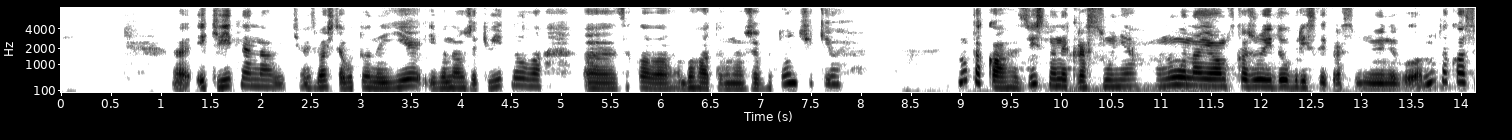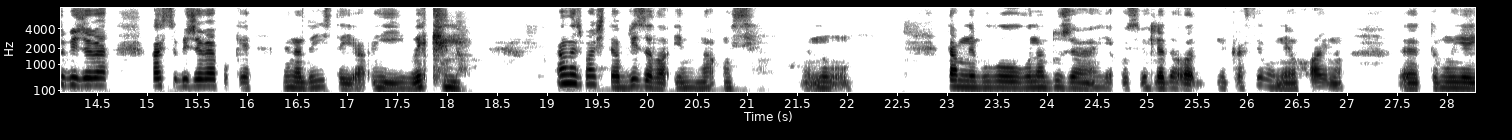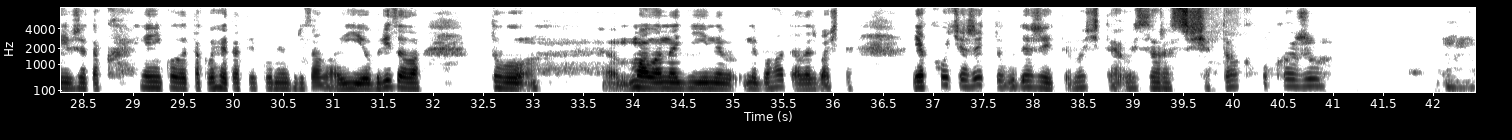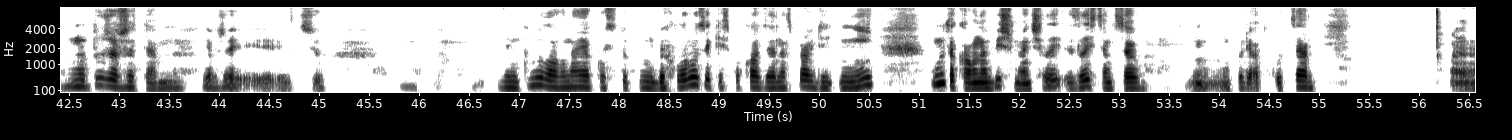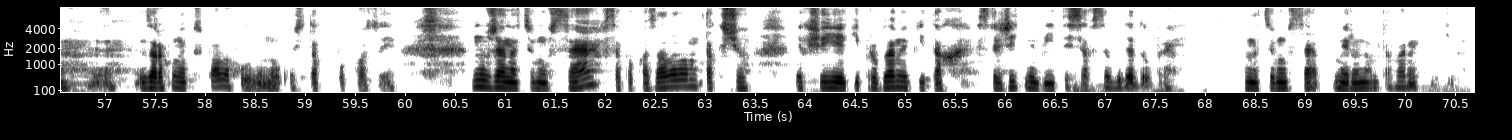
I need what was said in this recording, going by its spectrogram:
е, і квітне навіть. Ось бачите, бутони є, і вона вже квітнула. Е, Заклала багато вона вже бутончиків. Ну, така, звісно, не красуня. Ну, вона, я вам скажу, і до обрізки красунею не була. Ну, така собі живе, хай собі живе, поки не надоїсти, я її викину. Але ж бачите, обрізала і вона ось. Ну, там не було, вона дуже якось виглядала некрасиво, неохайно. Е, Тому я її вже так, я ніколи так вегетативку не обрізала, а її обрізала, то е, мала надії не- небагато, але ж бачите, як хоче жити, то буде жити. Бачите, ось зараз ще так покажу. Ну, дуже вже темно. Я вже е, цю вімкнула, вона якось тут ніби хлороз якийсь показує, насправді ні. Ну, така вона більш-менш з листям все в порядку. Це за рахунок спалаху воно ось так показує. Ну, вже на цьому все. Все показала вам. Так що, якщо є які проблеми в квітах, стрижіть, не бійтеся, все буде добре. А на цьому все. Миру нам та гарних квітів.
